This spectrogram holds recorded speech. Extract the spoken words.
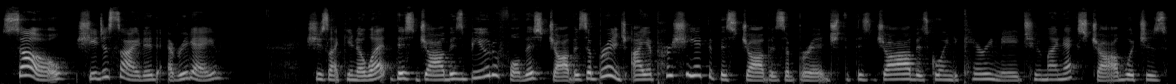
So, she decided every day She's like, you know what? This job is beautiful. This job is a bridge. I appreciate that this job is a bridge, that this job is going to carry me to my next job, which is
